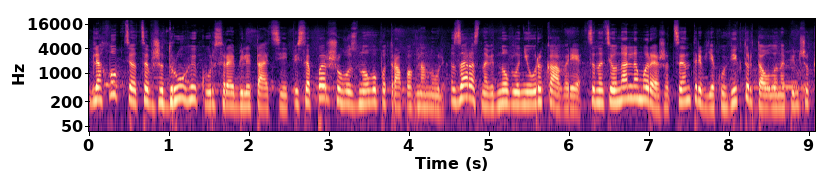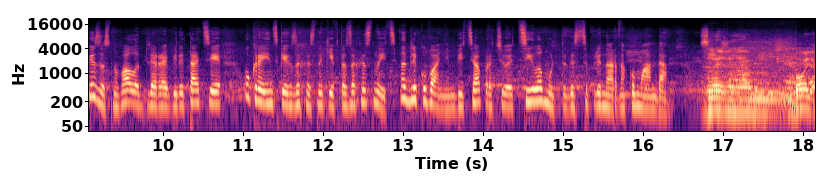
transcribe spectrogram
Для хлопця це вже другий курс реабілітації. Після першого знову потрапив на нуль. Зараз на відновленні у рекавері. Це національна мережа центрів, яку Віктор та Олена Пінчуки заснували для реабілітації українських захисників та захисниць. Над лікуванням бійця працює ціла мультидисциплінарна команда. Зниження болю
